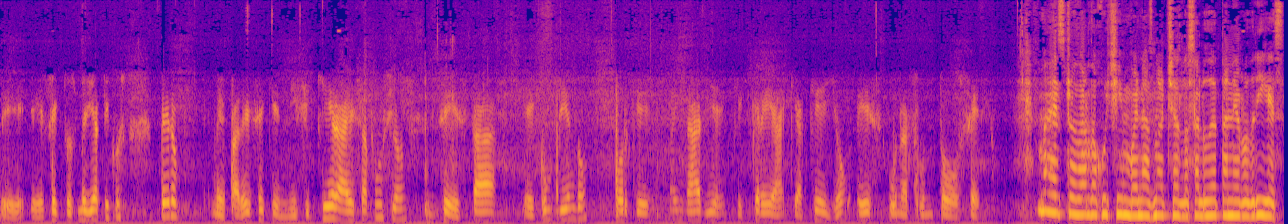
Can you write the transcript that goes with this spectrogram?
de, efectos mediáticos, pero me parece que ni siquiera esa función se está eh, cumpliendo porque no hay nadie que crea que aquello es un asunto serio. Maestro Eduardo Juchín, buenas noches. Lo saluda Tania Rodríguez.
